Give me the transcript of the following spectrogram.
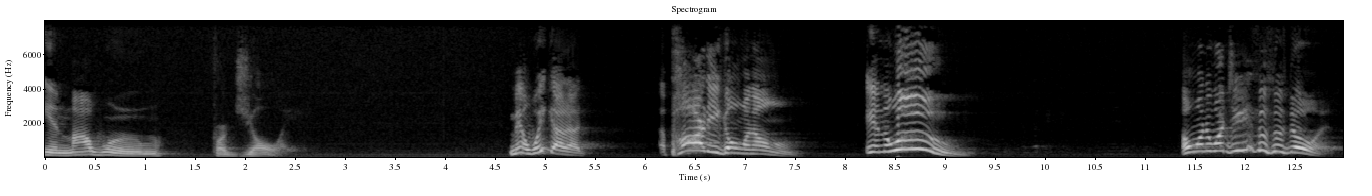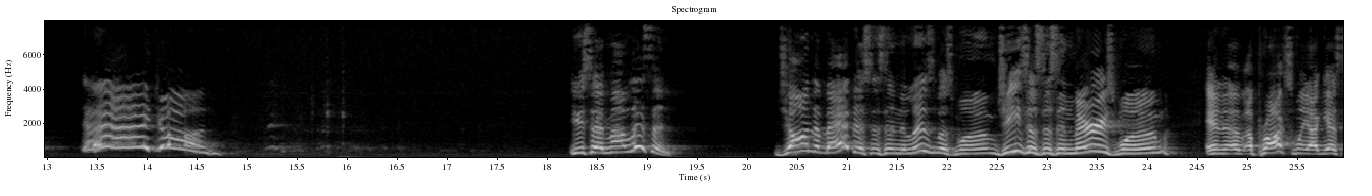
in my womb for joy. Man, we got a, a party going on in the womb. I wonder what Jesus was doing. Hey, John. You said, now listen, John the Baptist is in Elizabeth's womb, Jesus is in Mary's womb, and uh, approximately, I guess,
